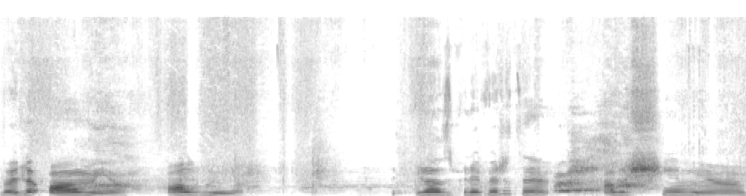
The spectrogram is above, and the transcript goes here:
Böyle olmuyor. Olmuyor. Biraz birebir de alışayım ya.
